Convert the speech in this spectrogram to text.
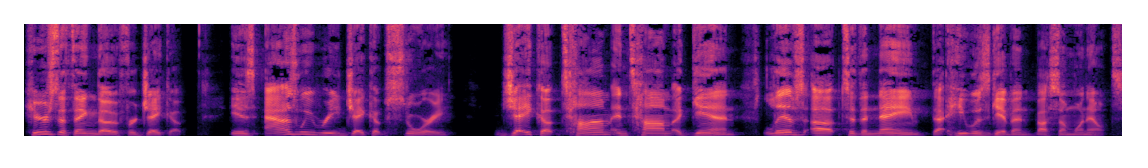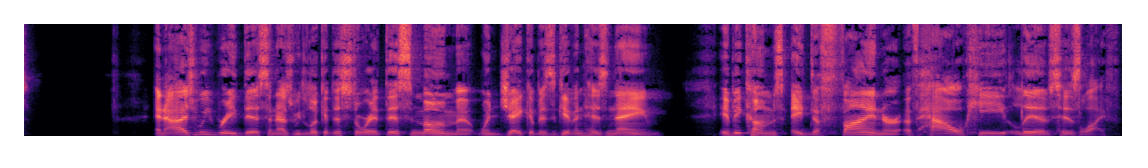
Here's the thing though for Jacob is as we read Jacob's story, Jacob time and time again lives up to the name that he was given by someone else. And as we read this and as we look at this story at this moment when Jacob is given his name, it becomes a definer of how he lives his life.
